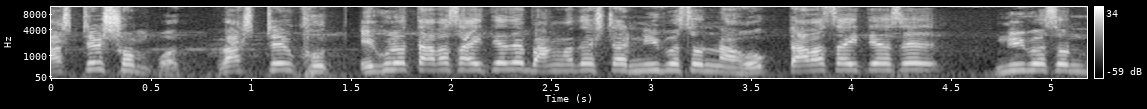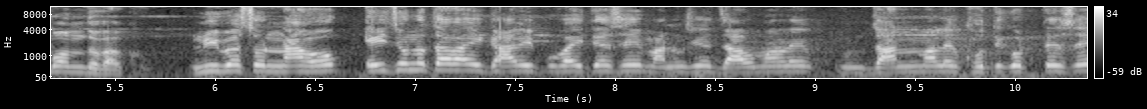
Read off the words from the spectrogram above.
রাষ্ট্রের সম্পদ, রাষ্ট্রের ক্ষতি। এগুলো তারা চাইতে আছে বাংলাদেশটা নির্বাচন না হোক, তারা চাইতে আছে নির্বাচন বন্ধ রাখুক। নির্বাচন না হোক, এই জন্য তারা এই গাড়ি প্রবাহিতেছে মানুষের জালমালে জানমালের ক্ষতি করতেছে।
